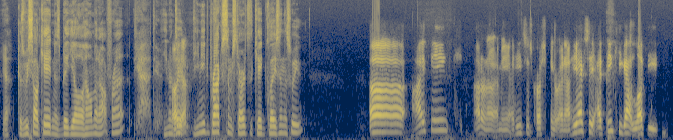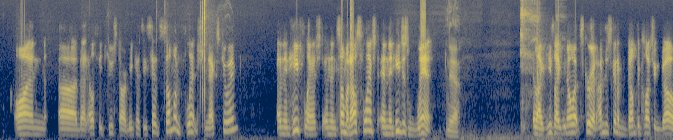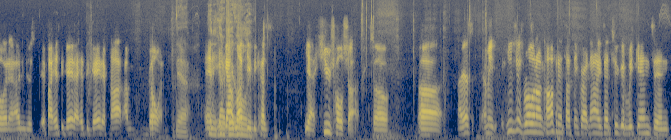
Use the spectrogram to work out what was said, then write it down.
Yeah. Because we saw Cade in his big yellow helmet out front. Yeah, dude. You know, Oh, do, yeah. do you need to practice some starts with Cade Clason this week? Uh, I think I don't know. I mean, he's just crushing it right now. He actually, I think he got lucky on uh, that LCQ start because he said someone flinched next to him, and then he flinched, and then someone else flinched, and then he just went. Yeah, Like he's like, you know what? Screw it. I'm just gonna dump the clutch and go, and I'm just if I hit the gate, I hit the gate. If not, I'm going. yeah. and And he he, got got lucky hole. because, yeah, huge hole shot. So, uh, I guess I mean he's just rolling on confidence. I think right now he's had two good weekends, and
